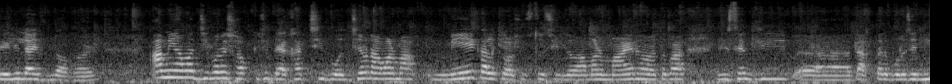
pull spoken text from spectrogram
ডেলি লাইফ ব্লগার আমি আমার জীবনে সব কিছু দেখাচ্ছি, বলছি। যেমন আমার মা, মেয়ে কালকে অসুস্থ ছিল, আমার মায়ের হয়তো বা রিসেন্টলি ডাক্তার বলেছে নি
